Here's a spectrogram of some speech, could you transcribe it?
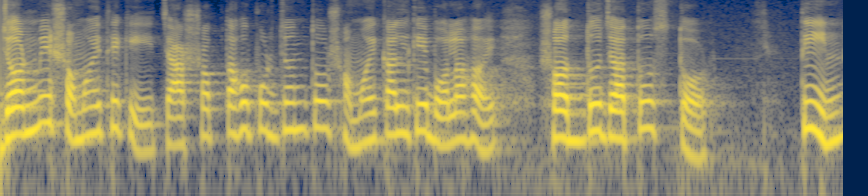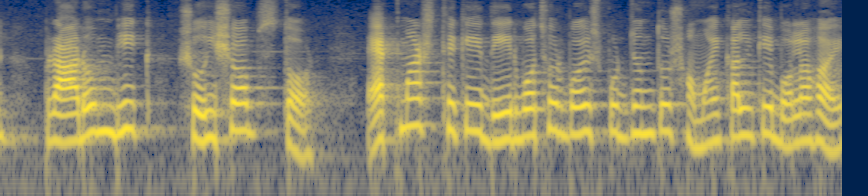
জন্মের সময় থেকে চার সপ্তাহ পর্যন্ত সময়কালকে বলা হয় সদ্যজাত স্তর। তিন প্রারম্ভিক শৈশব স্তর। এক মাস থেকে দেড় বছর বয়স পর্যন্ত সময়কালকে বলা হয়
